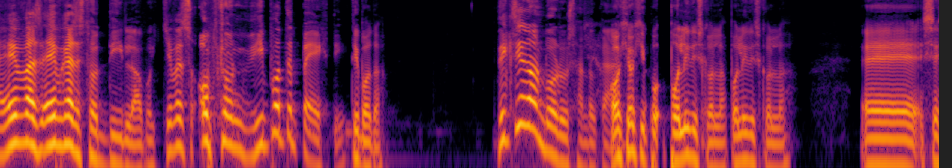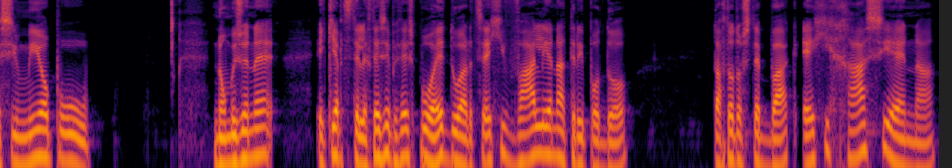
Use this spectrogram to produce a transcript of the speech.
έβαζε, έβγαζε τον τίλο από εκεί και έβαζε οποιονδήποτε παίχτη, Τίποτα. δεν ξέρω αν μπορούσε να το κάνει. Όχι, όχι, πο- πολύ δύσκολα, πολύ δύσκολα. Ε, σε σημείο που νομίζω είναι εκεί από τις τελευταίες επιθέσεις που ο Edwards έχει βάλει ένα τρίποντο, το αυτό το step back, έχει χάσει ένα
